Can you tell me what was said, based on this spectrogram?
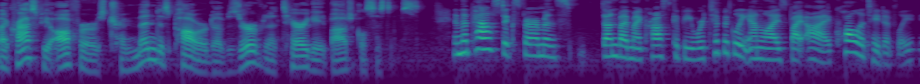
Microscopy offers tremendous power to observe and interrogate biological systems. In the past, experiments done by microscopy were typically analyzed by eye qualitatively,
